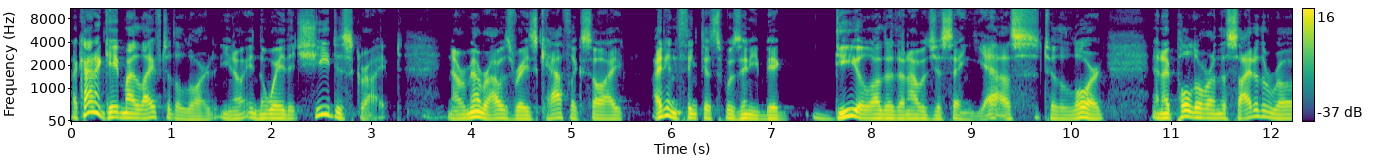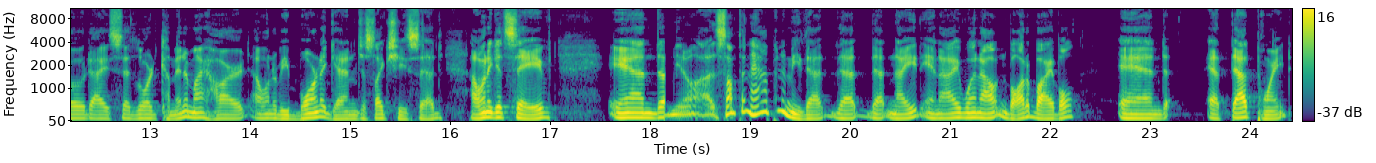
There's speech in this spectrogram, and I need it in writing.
I kind of gave my life to the Lord, you know, in the way that she described. Now, remember, I was raised Catholic, so I I didn't think this was any big deal other than I was just saying yes to the Lord. And I pulled over on the side of the road. I said, Lord, come into my heart. I want to be born again, just like she said. I want to get saved. And uh, you know, uh, something happened to me that that that night, and I went out and bought a Bible. And at that point,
